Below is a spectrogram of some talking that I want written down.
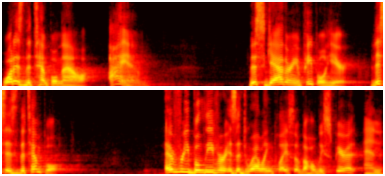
What is the temple now? I am. This gathering of people here, this is the temple. Every believer is a dwelling place of the Holy Spirit, and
